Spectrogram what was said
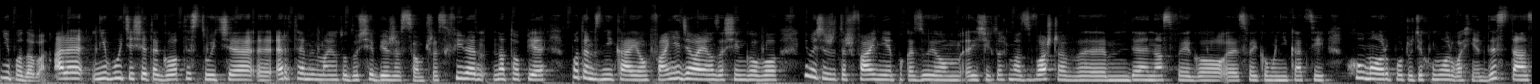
nie podoba. Ale nie bójcie się tego, testujcie. E, RTM mają to do siebie, że są przez chwilę na topie, potem znikają, fajnie działają zasięgowo i myślę, że też fajnie pokazują, jeśli ktoś ma zwłaszcza w DNA swojego, e, swojej komunikacji humor, poczucie humoru, właśnie dystans,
